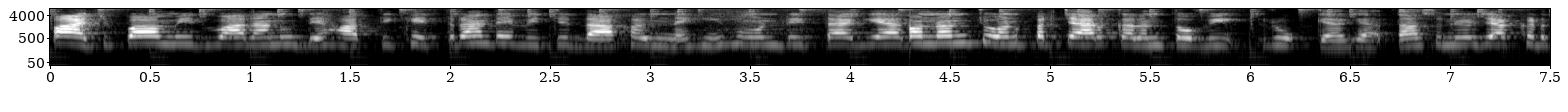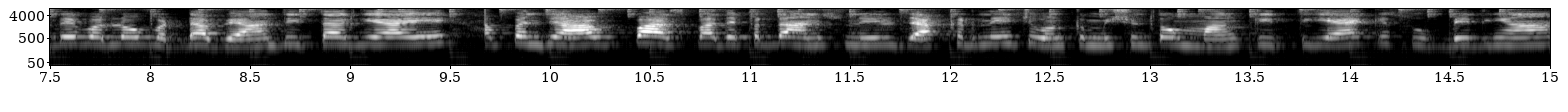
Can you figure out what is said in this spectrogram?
ਭਾਜਪਾ ਉਮੀਦਵਾਰਾਂ ਨੂੰ ਦਿਹਾਤੀ ਖੇਤਰਾਂ ਦੇ ਵਿੱਚ ਦਾਖਲ ਨਹੀਂ ਹੋਣ ਦਿੱਤਾ ਗਿਆ ਉਹਨਾਂ ਨੂੰ ਚੋਣ ਪ੍ਰਚਾਰ ਕਰਨ ਤੋਂ ਵੀ ਰੋਕਿਆ ਗਿਆ। ਤਾਂ ਸੁਨੀਲ ਜਾਖੜ ਦੇ ਵੱਲੋਂ ਵੱਡਾ ਬਿਆਨ ਦਿੱਤਾ ਗਿਆ ਹੈ ਪੰਜਾਬ ਭਾਜਪਾ ਦੇ ਪ੍ਰਧਾਨ ਸੁਨੀਲ ਜਾਖੜ ਨੇ ਚੋਣ ਕਮਿਸ਼ਨ ਤੋਂ ਮੰਗ ਕੀਤੀ ਹੈ ਕਿ ਸੂਬੇ ਦੀਆਂ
